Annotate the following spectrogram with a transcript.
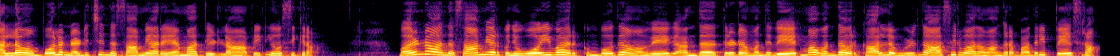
நல்லவன் போல் நடித்து இந்த சாமியாரை ஏமாற்றிடலாம் அப்படின்னு யோசிக்கிறான். மறுநாள் அந்த சாமியார் கொஞ்சம் ஓய்வாக இருக்கும்போது அவன் வேக அந்த திருடன் வந்து வேகமாக வந்து அவர் காலில் விழுந்து ஆசீர்வாதம் வாங்குற மாதிரி பேசுகிறான்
